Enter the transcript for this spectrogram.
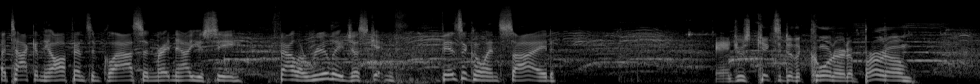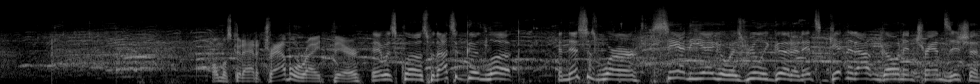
attacking the offensive glass. And right now you see Fowler really just getting physical inside. Andrews kicks it to the corner to Burnham. Almost could have had a travel right there. It was close, but that's a good look. And this is where San Diego is really good, and it's getting it out and going in transition.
